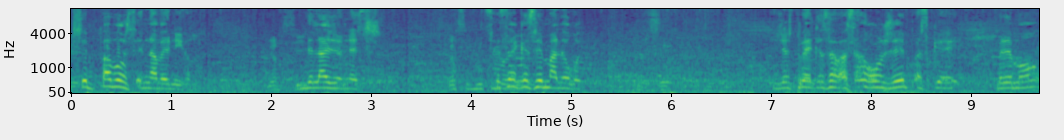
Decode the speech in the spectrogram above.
C'est pas bon, c'est un avenir Merci. de la jeunesse. Merci beaucoup. C'est ça que c'est malheureux. J'espère que ça va s'arranger parce que vraiment,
